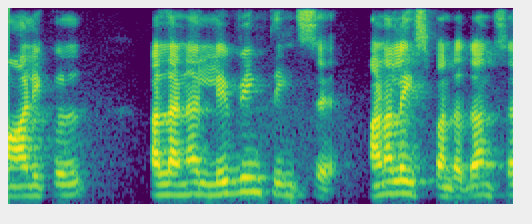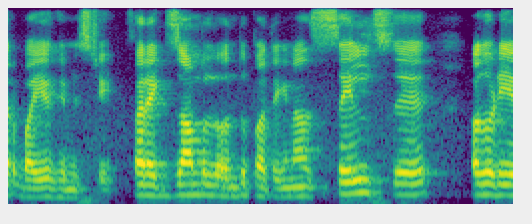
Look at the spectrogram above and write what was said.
மாலிகுல் அல்லனா லிவிங் திங்ஸு அனலைஸ் பண்ணுறது தாங்க சார் பயோகெமிஸ்ட்ரி ஃபார் எக்ஸாம்பிள் வந்து பார்த்திங்கன்னா செல்ஸு அதோடைய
